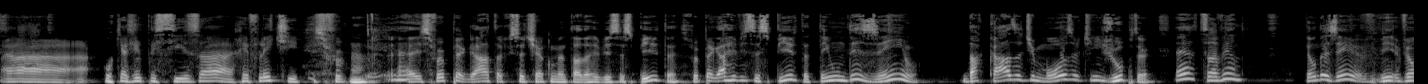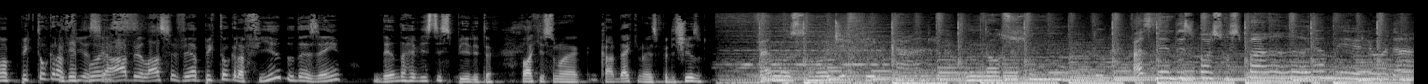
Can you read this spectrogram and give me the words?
a- o que a gente precisa refletir. Se for, Né? é, e se for pegar, tá, que você tinha comentado da revista Espírita, se for pegar a revista Espírita, tem um desenho da casa de Mozart em Júpiter. É, você tá vendo? Tem um desenho, vê uma pictografia. E depois- Você abre lá, você vê a pictografia do desenho dentro da revista Espírita. Falar que isso não é Kardec, não é Espiritismo? Vamos modificar o nosso mundo, fazendo esforços para melhorar.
